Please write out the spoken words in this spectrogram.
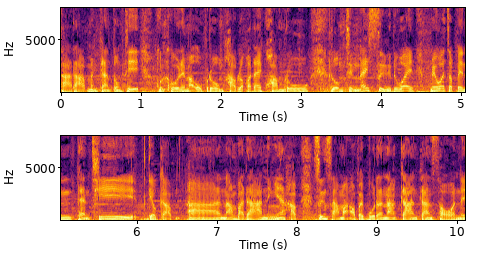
สาระเหมือนกันตรงที่คุณครูได้มาอบรมครับ แล้วก็ได้ความรู้รวมถึงได้สื่อด้วย ไม่ว่าจะเป็นแผนที่เกี่ยวกับอ่าน้ำบาดาลอย่างเงี้ยครับซึ่งสามารถเอาไปบูรณาการการสอนใน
